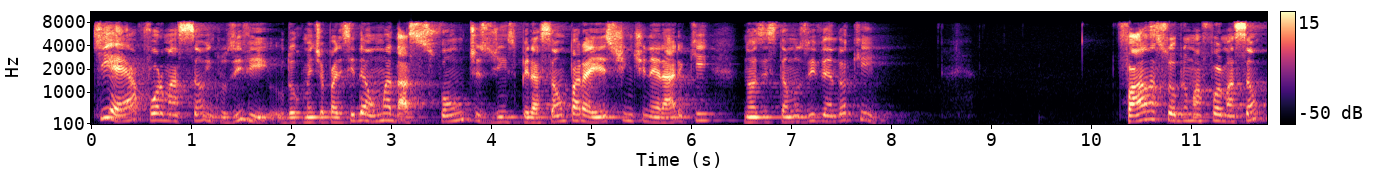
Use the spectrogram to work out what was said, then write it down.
que é a formação, inclusive o documento de Aparecida é uma das fontes de inspiração para este itinerário que nós estamos vivendo aqui. Fala sobre uma formação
